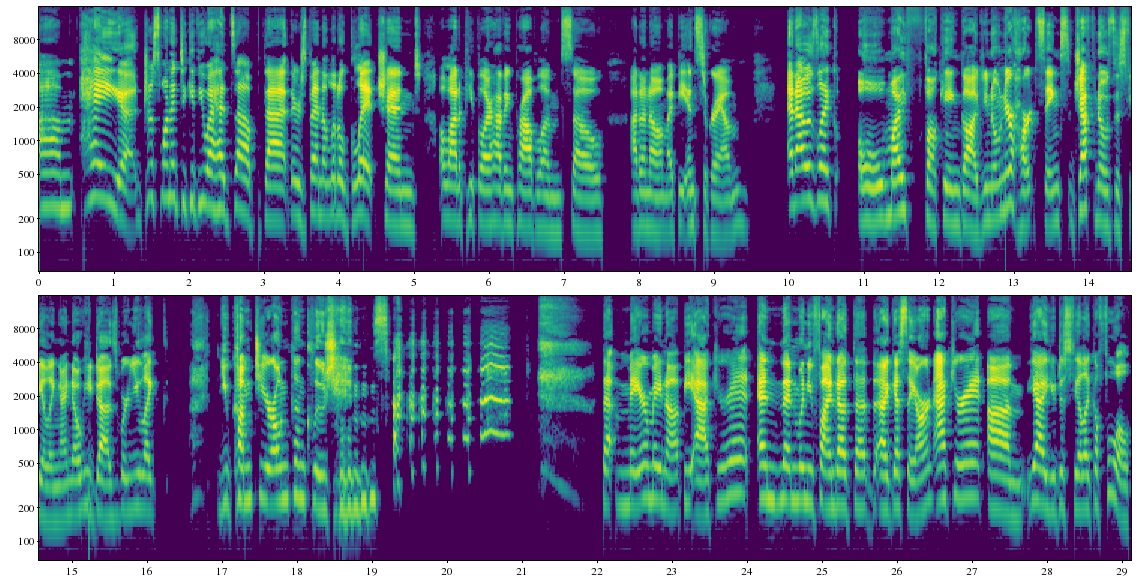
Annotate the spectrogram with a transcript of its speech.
um, hey, uh, just wanted to give you a heads up that there's been a little glitch and a lot of people are having problems. So I don't know, it might be Instagram. And I was like, oh my fucking God. You know, when your heart sinks, Jeff knows this feeling. I know he does, where you like, you come to your own conclusions. that may or may not be accurate and then when you find out that i guess they aren't accurate um yeah you just feel like a fool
